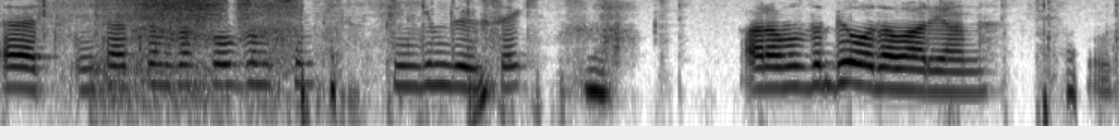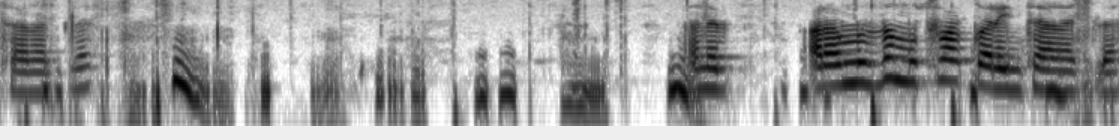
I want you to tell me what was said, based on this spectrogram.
Evet internetten uzakta olduğum için pingim de yüksek. Aramızda bir oda var yani. internetle. Hani aramızda mutfak var internetle.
